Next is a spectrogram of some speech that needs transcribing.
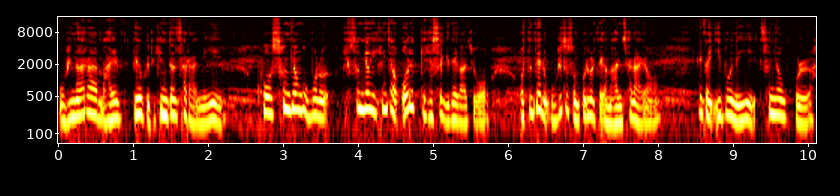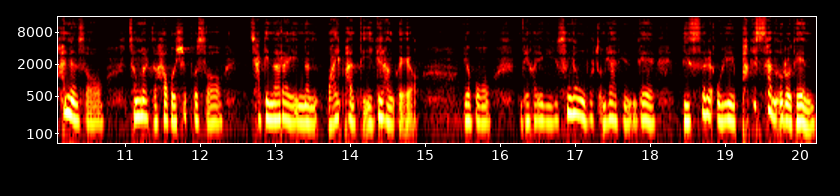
우리나라 말 배우기도 힘든 사람이 그 성경 공부를 성경이 굉장히 어렵게 해석이 돼가지고 어떤 때는 우리도 좀 어려울 때가 많잖아요. 그러니까 이분이 성경 공부를 하면서 정말 더 하고 싶어서 자기 나라에 있는 와이프한테 얘기를 한 거예요. 여보, 내가 여기 성경 공부를 좀 해야 되는데 이스라 우리 파키스탄어로 된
